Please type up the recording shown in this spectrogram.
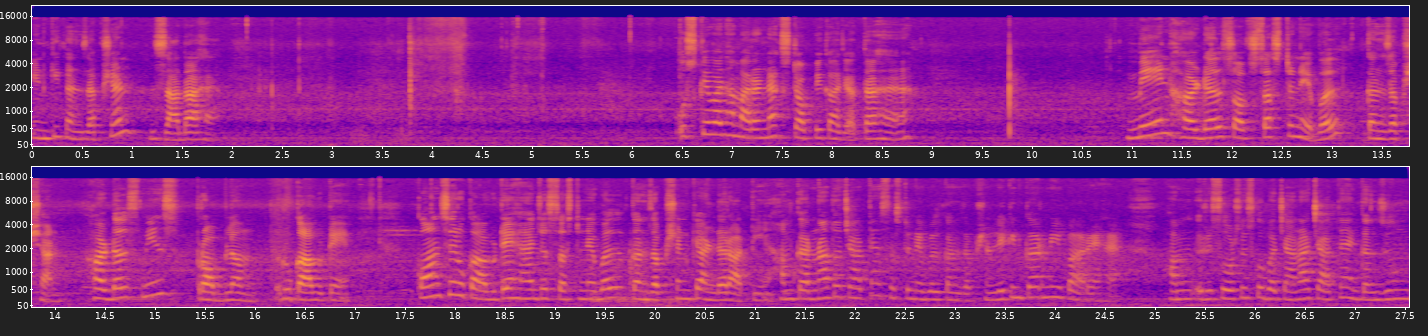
इनकी कंजप्शन ज़्यादा है। उसके बाद हमारा नेक्स्ट टॉपिक आ जाता है main hurdles of sustainable consumption hurdles means problem रुकावटें। कौन सी रुकावटें हैं जो सस्टेनेबल कंजप्शन के अंडर आती हैं? हम करना तो चाहते हैं सस्टेनेबल कंजप्शन लेकिन कर नहीं पा रहे हैं। हम रिसोर्स को बचाना चाहते हैं कंज्यूम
